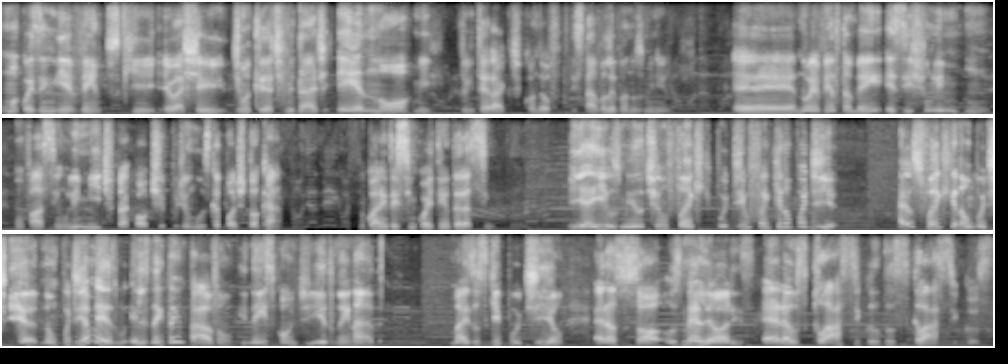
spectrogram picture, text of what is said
Uma coisa em eventos que eu achei de uma criatividade enorme do Interact, quando eu estava levando os meninos. É, no evento também existe um, um, vamos falar assim, um limite para qual tipo de música pode tocar. No 4580 era assim. E aí os meninos tinham funk que podia o funk que não podia. Aí os funk que não podia, não podia mesmo. Eles nem tentavam, e nem escondido, nem nada. Mas os que podiam, era só os melhores. Era os clássicos dos clássicos.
